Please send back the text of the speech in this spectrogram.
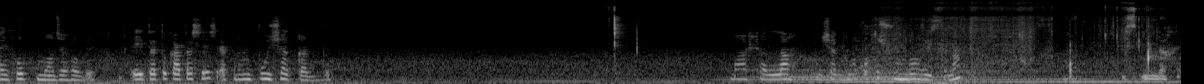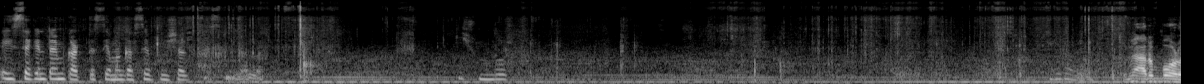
আই হোপ মজা হবে। এটা তো কাটা শেষ, এখন আমি পুঁই শাক কাটবো। মাশাল্লাহ পোশাকগুলো কত সুন্দর হয়েছে না? এই সেকেন্ড টাইম কাটতেছি আমার গাছের পোশাক বিসমিল্লাহ। সুন্দর। তুমি আরও বড়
